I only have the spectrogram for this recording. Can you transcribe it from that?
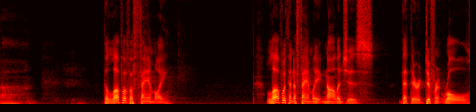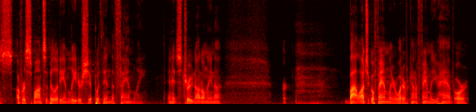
Uh, the love of a family, love within a family acknowledges that there are different roles of responsibility and leadership within the family. And it's true not only in a biological family or whatever kind of family you have, or,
